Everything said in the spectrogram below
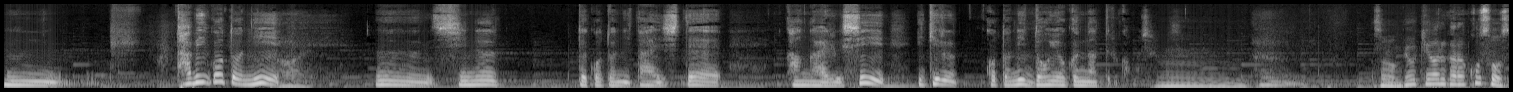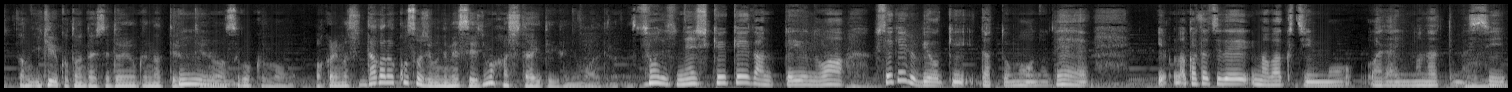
うん旅ごとに、はい。うん、死ぬってことに対して考えるし生きることに貪欲になってるかもしれない。うんその病気があるからこそあの生きることに対して貪欲になってるっていうのはすごくもう分かります。しだからこそ自分でメッセージも発したいというふうに思われてるわけですね。そうですね。子宮頸がんっていうのは防げる病気だと思うのでいろんな形で今ワクチンも話題にもなってますし、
